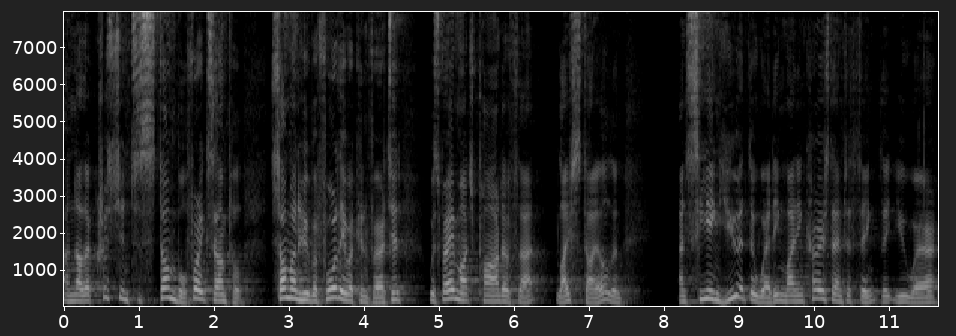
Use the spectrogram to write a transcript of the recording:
another Christian to stumble. For example, someone who before they were converted was very much part of that lifestyle, and, and seeing you at the wedding might encourage them to think that you were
